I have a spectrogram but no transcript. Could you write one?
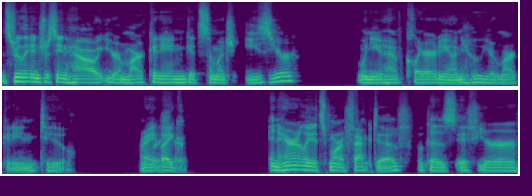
it's really interesting how your marketing gets so much easier when you have clarity on who you're marketing to. Right? For like sure. inherently it's more effective because if you're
